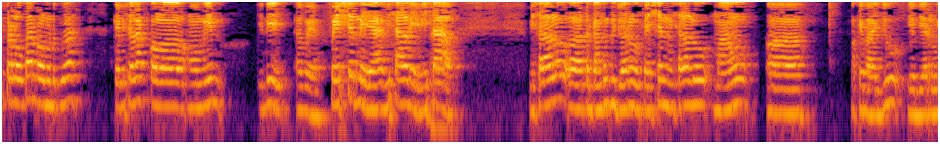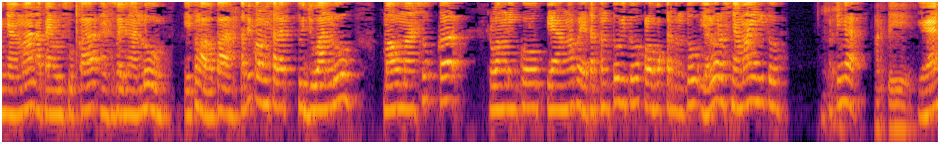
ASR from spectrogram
diperlukan kalau menurut gua kayak misalnya kalau ngomongin ini apa ya fashion nih ya misal nih misal misalnya lu eh, tergantung tujuan lu fashion misalnya lu mau eh, pakai baju ya biar lu nyaman apa yang lu suka yang sesuai dengan lu itu nggak apa tapi kalau misalnya tujuan lu mau masuk ke ruang lingkup yang apa ya tertentu gitu kelompok tertentu ya lu harus nyamain gitu ngerti nggak? Ngerti. ya kan?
